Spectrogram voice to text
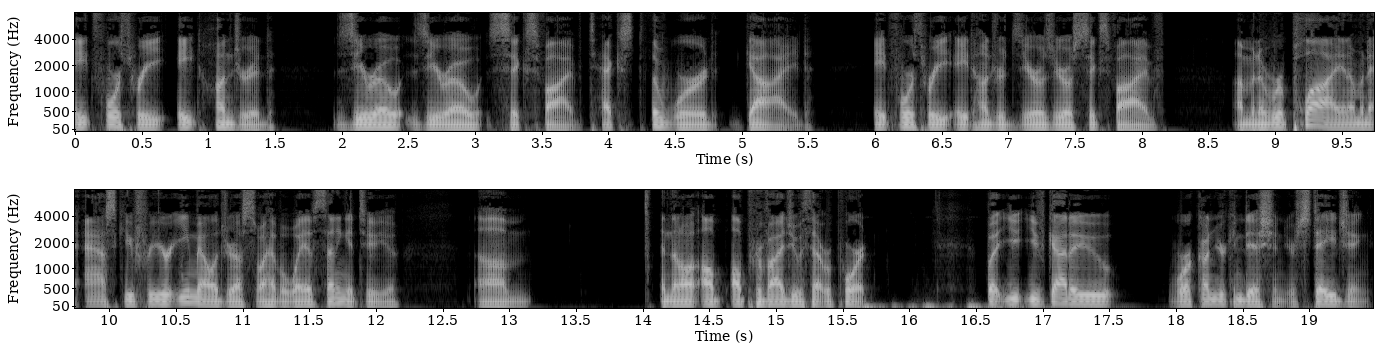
843 800 0065. Text the word guide 843 800 0065. I'm going to reply and I'm going to ask you for your email address so I have a way of sending it to you. Um, and then I'll, I'll, I'll provide you with that report. But you, you've got to work on your condition, your staging.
